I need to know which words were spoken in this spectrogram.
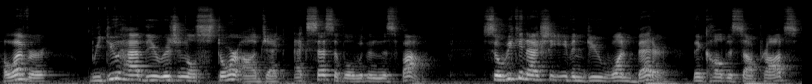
However, we do have the original store object accessible within this file. So we can actually even do one better than call this props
